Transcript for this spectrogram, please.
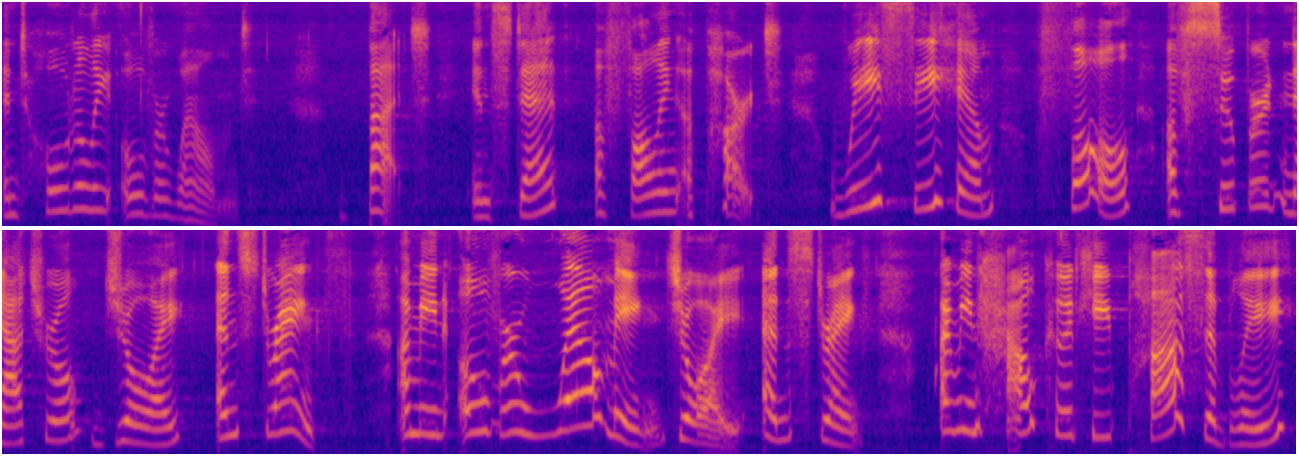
and totally overwhelmed. But instead of falling apart, we see him full of supernatural joy and strength. I mean, overwhelming joy and strength. I mean, how could he possibly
